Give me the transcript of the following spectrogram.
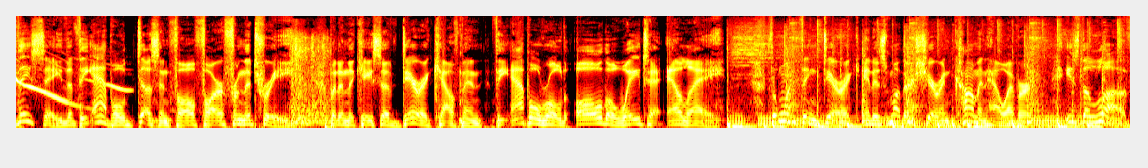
They say that the apple doesn't fall far from the tree. But in the case of Derek Kaufman, the apple rolled all the way to LA. The one thing Derek and his mother share in common, however, is the love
